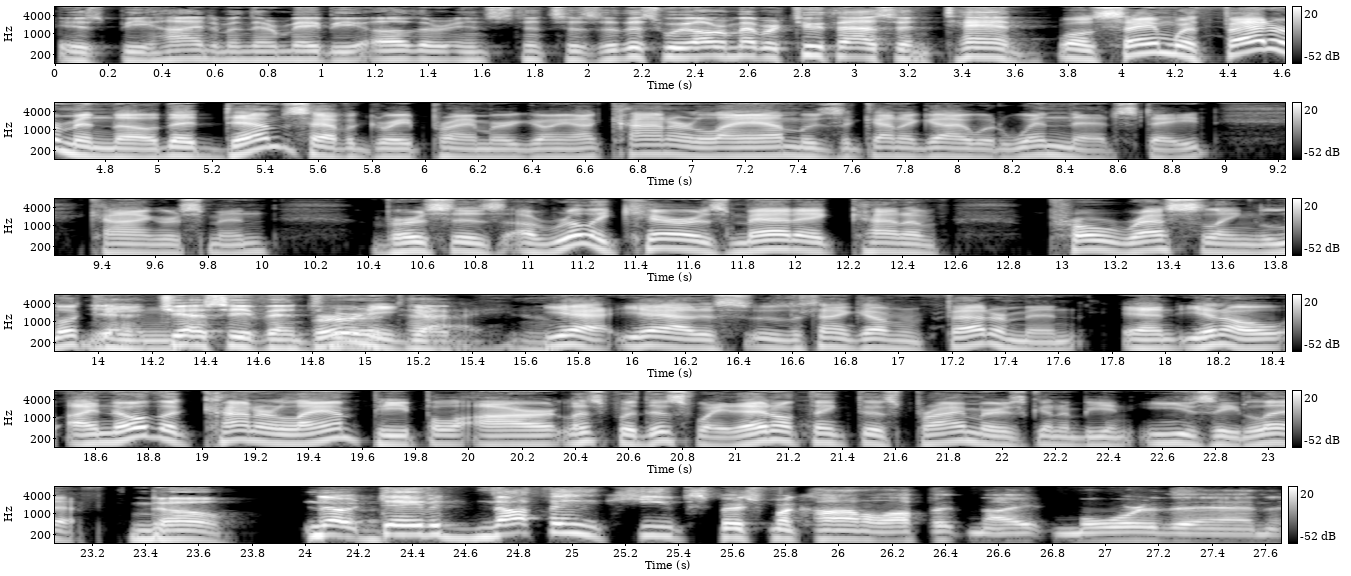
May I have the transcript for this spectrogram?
is behind him. And there may be other instances of this. We all remember 2010. Well, same with Fetterman, though, that Dems have a great primary going on. Connor Lamb, who's the kind of guy who would win that state, congressman, versus a really charismatic kind of pro wrestling Yeah, looking Jesse Ventura Bernie type, guy. know. Yeah, yeah, this is Lieutenant Governor Fetterman. And, you know, I know the Connor Lamb people are, let's put it this way, they don't think this primary is going to be an easy lift. No. No, David, nothing keeps Mitch McConnell up at night more than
